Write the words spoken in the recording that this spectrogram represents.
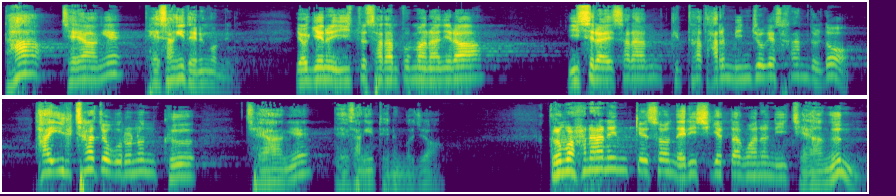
다 재앙의 대상이 되는 겁니다. 여기에는 이집트 사람뿐만 아니라 이스라엘 사람, 기타 다른 민족의 사람들도 다 1차적으로는 그 재앙의 대상이 되는 거죠. 그러면 하나님께서 내리시겠다고 하는 이 재앙은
